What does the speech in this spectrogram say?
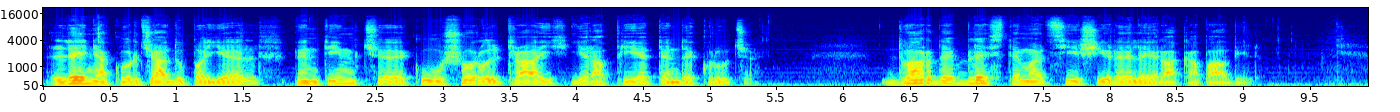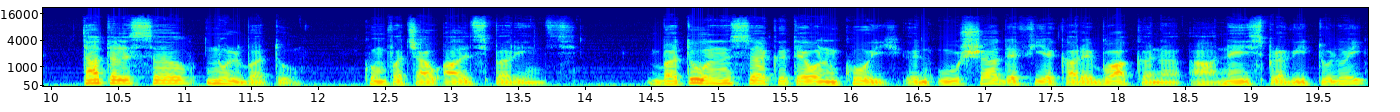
Lenia curgea după el, în timp ce cu ușorul trai era prieten de cruce. Doar de blestemății și rele era capabil. Tatăl său nu-l bătu, cum făceau alți părinți. Bătu însă câte un cui în ușă de fiecare boacănă a neisprăvitului,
